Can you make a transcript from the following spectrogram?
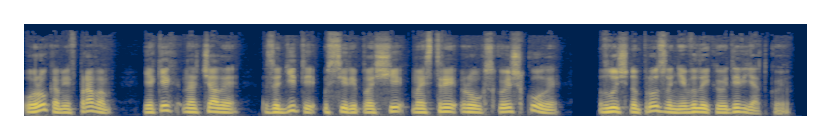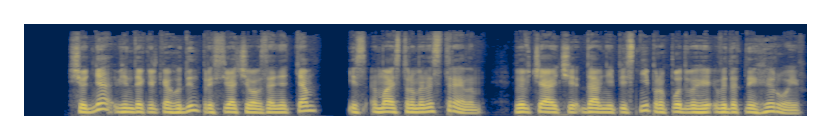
урокам і вправам, яких навчали зодіти у сірі плащі майстри роукської школи, влучно прозвані Великою дев'яткою. Щодня він декілька годин присвячував заняттям із майстром Менестрелем, вивчаючи давні пісні про подвиги видатних героїв,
